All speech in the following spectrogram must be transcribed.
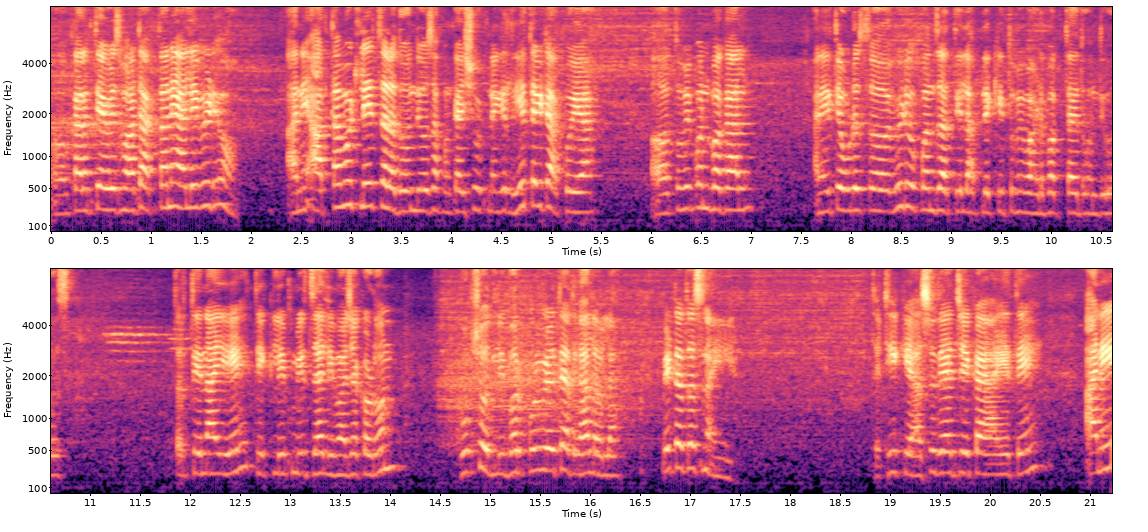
कारण त्यावेळेस मला टाकता नाही आले व्हिडिओ आणि आता म्हटले चला दोन दिवस आपण काही शूट नाही केलं हे तरी टाकूया. तुम्ही पण बघाल. आणि तेवढंच व्हिडिओ पण जातील आपले की तुम्ही वाट बघताय दोन दिवस. तर ते नाही आहे ती क्लिप मिस झाली माझ्याकडून. खूप शोधली भरपूर वेळ त्यात घालवला. भेटतच नाही तर ठीक आहे असू द्या जे काय आहे ते. आणि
